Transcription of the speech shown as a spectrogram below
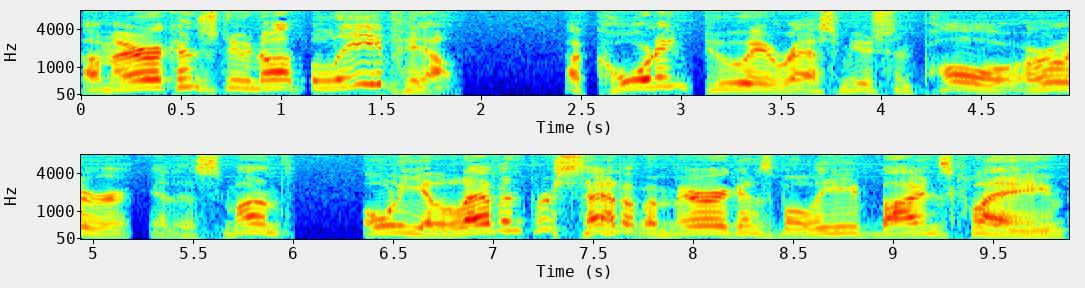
Americans do not believe him. According to a Rasmussen poll earlier in this month, only 11% of Americans believe Biden's claim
